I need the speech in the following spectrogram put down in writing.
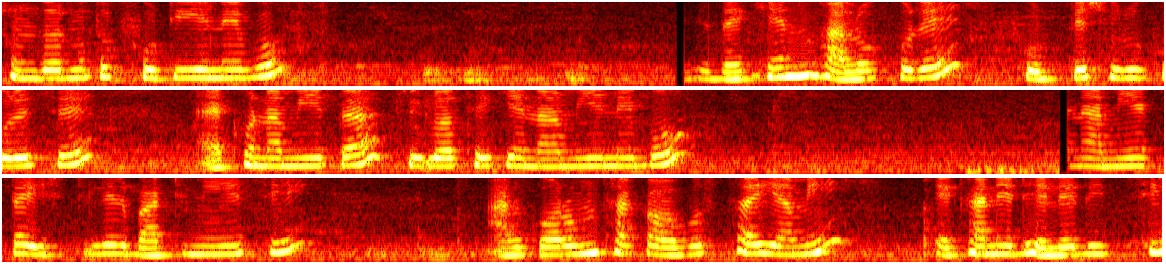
সুন্দর মতো ফুটিয়ে নেব। দেখেন, ভালো করে ফুটতে শুরু করেছে। এখন আমি এটা চুলা থেকে নামিয়ে নেব। আমি একটা স্টিলের বাটি নিয়েছি। আর গরম থাকা অবস্থায় আমি এখানে ঢেলে দিচ্ছি।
